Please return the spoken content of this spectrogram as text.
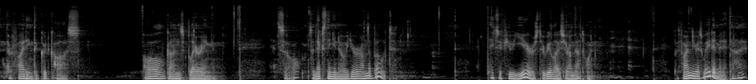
and they're fighting the good cause. All guns blaring. And so the next thing you know, you're on the boat. It takes a few years to realize you're on that one. But finally, you realize, wait a minute, I,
